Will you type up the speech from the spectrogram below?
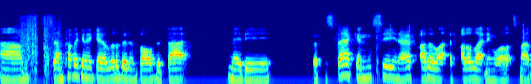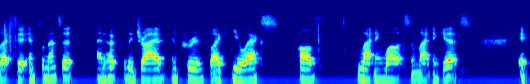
Um, so I'm probably going to get a little bit involved with that, maybe with the spec and see, you know, if other if other Lightning wallets might like to implement it and hopefully drive improve like UX of Lightning wallets and Lightning gifts. If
